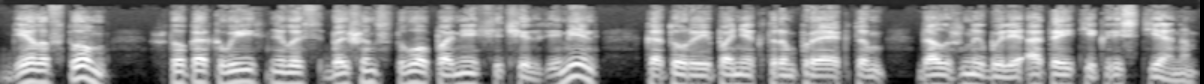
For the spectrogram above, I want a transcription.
Дело в том, что, как выяснилось, большинство помещичьих земель, которые по некоторым проектам должны были отойти крестьянам,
